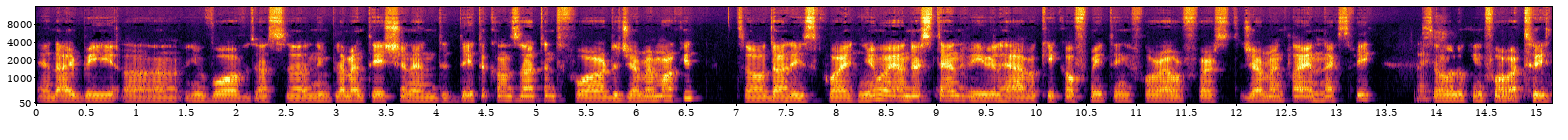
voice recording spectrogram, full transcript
and I'll be uh, involved as an implementation and data consultant for the German market. So that is quite new. I understand we will have a kickoff meeting for our first German client next week. Nice. So looking forward to it.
